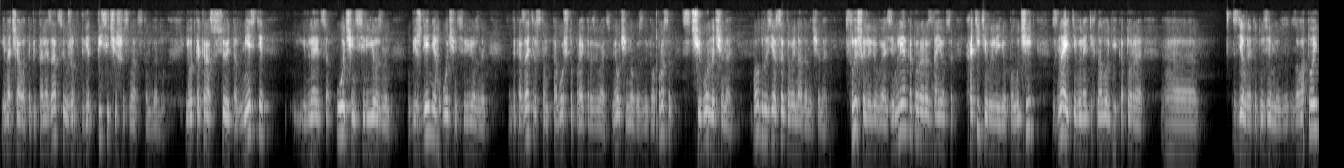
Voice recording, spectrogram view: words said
и начало капитализации уже в 2016 году. И вот как раз все это вместе является очень серьезным убеждением, очень серьезным доказательством того, что проект развивается. Мне очень много задают вопросов, с чего начинать. А вот, друзья, с этого и надо начинать. Слышали ли вы о земле, которая раздается? Хотите вы ли ее получить? Знаете вы ли о технологии, которая э, сделает эту землю золотой?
